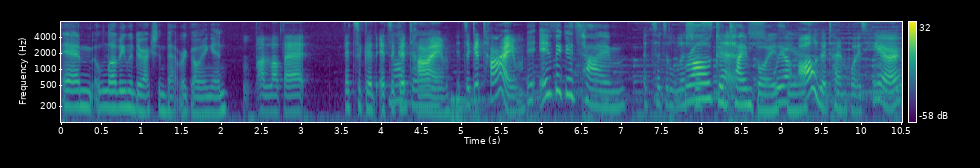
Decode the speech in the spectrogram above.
am loving the direction that we're going in. I love it. It's a good. It's a good it. time. It's a good time. It is a good time. It's a delicious. We're all good time boys We are here. all good time boys here.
